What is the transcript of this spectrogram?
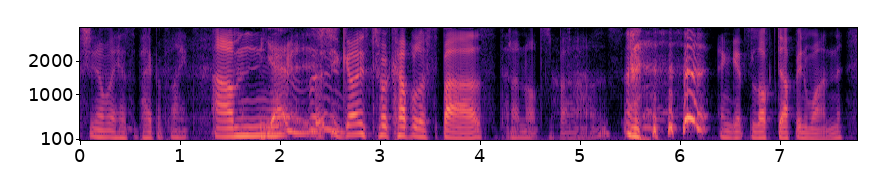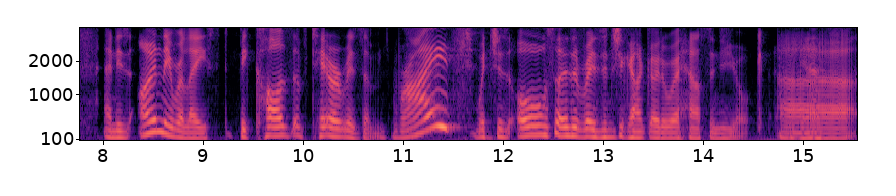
she normally has the paper plates. Um, Yes. She goes to a couple of spas that are not spas and gets locked up in one and is only released because of terrorism, Right? which is also the reason she can't go to her house in New York. Uh, Yes.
